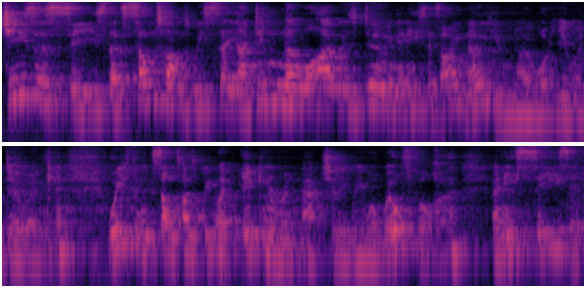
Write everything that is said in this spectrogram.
Jesus sees that sometimes we say, I didn't know what I was doing, and he says, I know you know what you were doing. we think sometimes we were ignorant, actually, we were willful, and he sees it.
